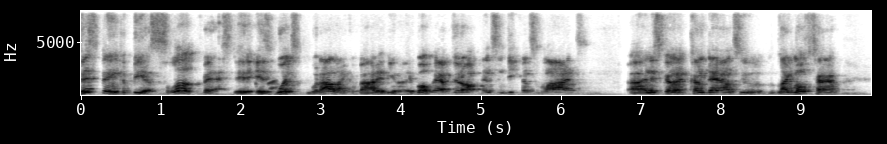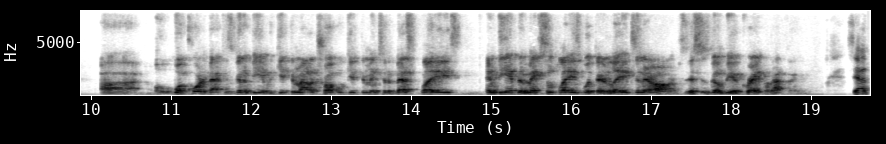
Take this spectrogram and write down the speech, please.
this thing could be a slugfest. Is what's what I like about it. You know, they both have good offense and defensive lines, uh, and it's going to come down to like most time, uh, what quarterback is going to be able to get them out of trouble, get them into the best plays, and be able to make some plays with their legs and their arms. This is going to be a great one, I think. See, I,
